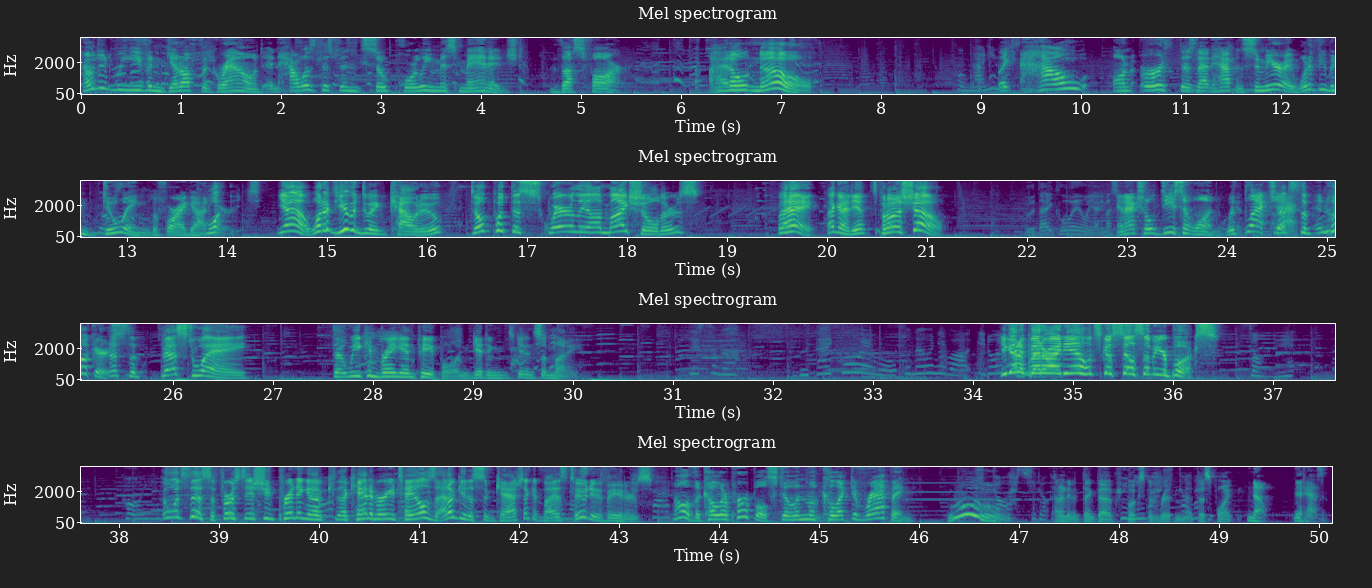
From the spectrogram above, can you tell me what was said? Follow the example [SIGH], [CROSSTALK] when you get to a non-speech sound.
How did we even get off the ground, and how has this been so poorly mismanaged thus far? I don't know. Like, how on earth does that happen? Sumire, what have you been doing before I got what? here? Yeah, what have you been doing, Kaudu? Don't put this squarely on my shoulders. But hey, I got an idea. Let's put on a show. An actual decent one with blackjack that's the, and hookers. That's the best way that we can bring in people and getting getting some money. You got a better idea? Let's go sell some of your books. Oh, what's this? The first issued printing of the Canterbury Tales? That'll get us some cash. That could buy us two new theaters. Oh, the color purple still in the collective wrapping. Ooh. I don't even think that book's been written at this point. No, it hasn't.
